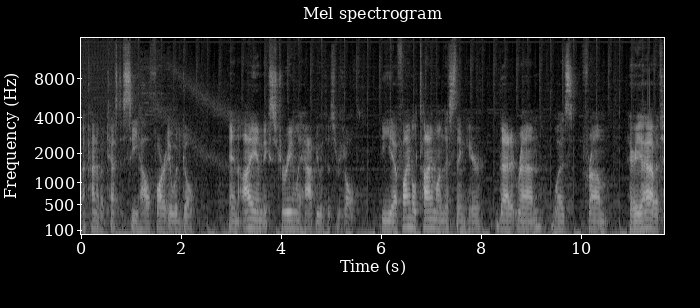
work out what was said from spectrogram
a kind of a test to see how far it would go. And I am extremely happy with this result. The uh, final time on this thing here that it ran was from, there you have it,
